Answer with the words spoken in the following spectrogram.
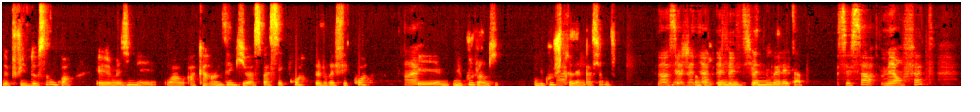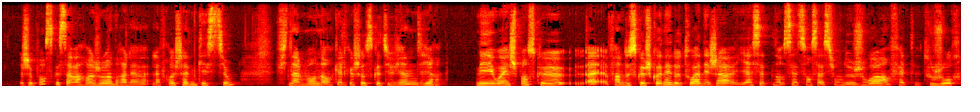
de plus de 200, quoi. Et je me dis, mais waouh, à 45, il va se passer quoi? J'aurais fait quoi? Ouais. Et du coup, je languis. Du coup, je suis très impatiente. C'est génial. Plein, de nouvelles étapes. C'est ça. Mais en fait, je pense que ça va rejoindre la, prochaine question, finalement, dans quelque chose que tu viens de dire. Mais ouais, je pense que, euh, enfin, de ce que je connais de toi, déjà, il y a cette, cette sensation de joie, en fait, toujours,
